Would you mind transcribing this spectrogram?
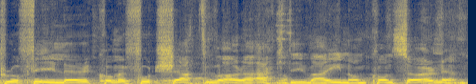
profiler kommer fortsatt vara aktiva inom koncernen.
